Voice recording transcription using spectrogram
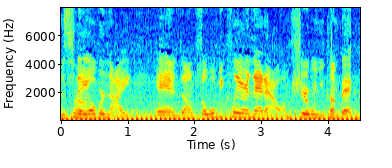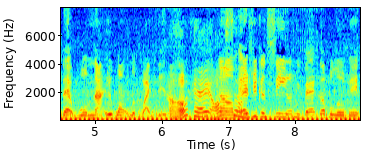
and stay overnight. And um, so we'll be clearing that out. I'm sure when you come back, that will not, it won't look like this. Okay, awesome. Um, as you can see, let me back up a little bit.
